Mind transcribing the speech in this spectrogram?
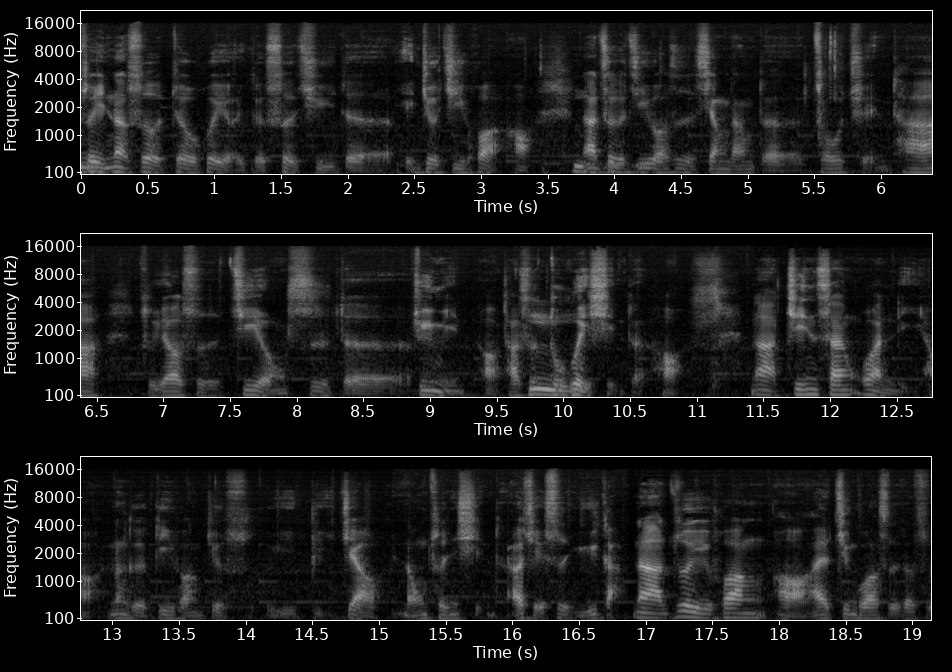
所以那时候就会有一个社区的研究计划哈。那这个计划是相当的周全，它主要是基隆市的居民哈，它是都会型的哈。那金山万里哈那个地方就属于比较农村型的，而且是渔港。那瑞芳哈还有金瓜石都是。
